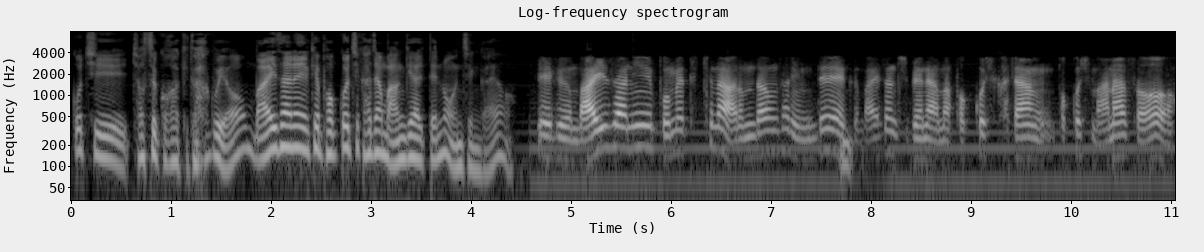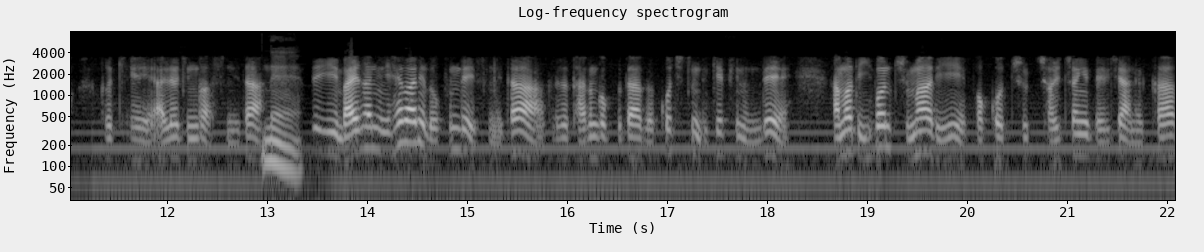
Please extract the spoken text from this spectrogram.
꽃이 졌을 것 같기도 하고요. 마이산에 이렇게 벚꽃이 가장 만개할 때는 언젠가요? 예, 그 마이산이 봄에 특히나 아름다운 산인데 음. 그 마이산 주변에 아마 벚꽃이 가장 벚꽃이 많아서 그렇게 알려진 것 같습니다. 네. 근데 이 마이산이 해발이 높은 데 있습니다. 그래서 다른 것보다 그 꽃이 좀 늦게 피는데 아마도 이번 주말이 벚꽃 주, 절정이 되지 않을까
